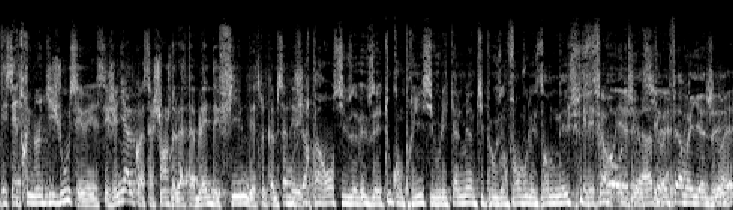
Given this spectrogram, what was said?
des êtres humains qui jouent. C'est c'est génial, quoi. Ça change de la tablette, des films, des trucs comme ça. Bon, des- chers parents, si vous avez, vous avez tout compris, si vous voulez calmer un petit peu vos enfants, vous les emmenez justement les faire voyager théâtre, aussi, les ouais. faire voyager. Ouais.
